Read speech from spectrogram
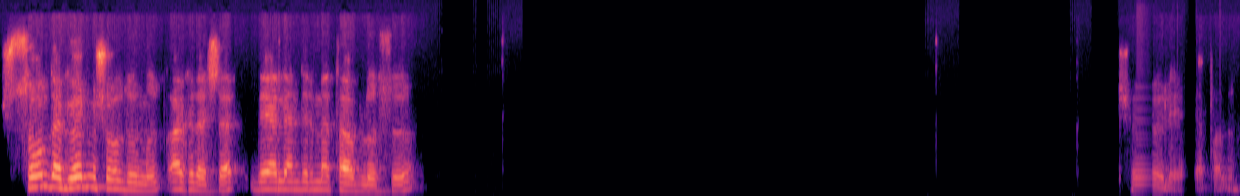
Şu solda görmüş olduğumuz arkadaşlar değerlendirme tablosu Şöyle yapalım.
